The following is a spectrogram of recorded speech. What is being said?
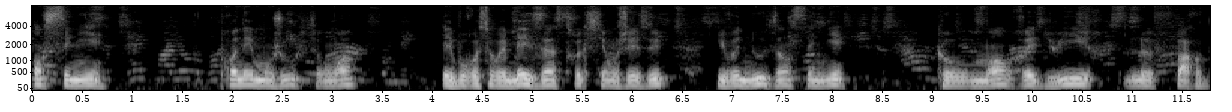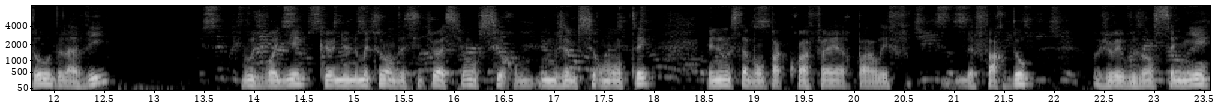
enseignés. Prenez mon joug sur moi et vous recevrez mes instructions. Jésus, il veut nous enseigner comment réduire le fardeau de la vie. Vous voyez que nous nous mettons dans des situations sur, nous aimons surmonter et nous ne savons pas quoi faire par les, fardeaux. Je vais vous enseigner.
